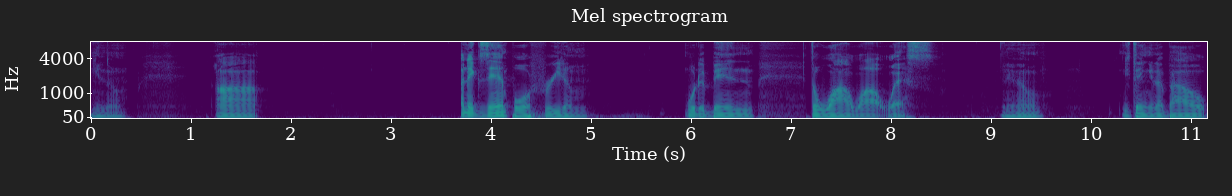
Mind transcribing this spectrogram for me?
You know, uh, an example of freedom would have been the wild, wild west. You know, you're thinking about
